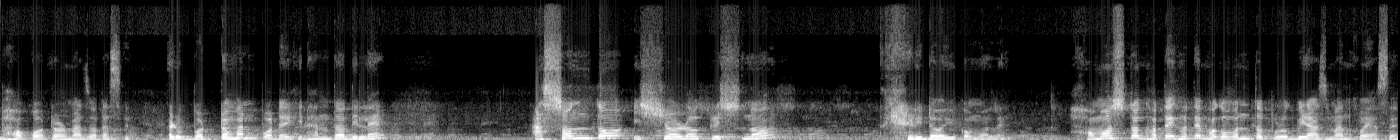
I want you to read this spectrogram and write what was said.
ভকতৰ মাজত আছে। আৰু বৰ্তমান পদে সিদ্ধান্ত দিলে আচন্ত ঈশ্বৰ কৃষ্ণ হৃদয় কমলে। সমস্ত ঘতে ঘতে ভগৱন্ত পুৰুষ বিৰাজমান হৈ আছে।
